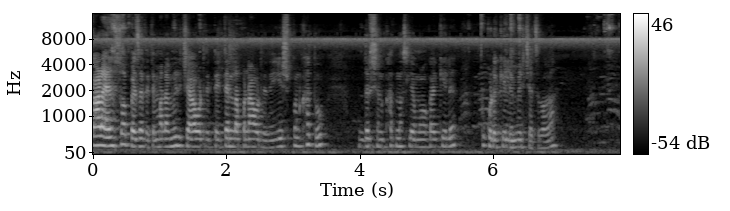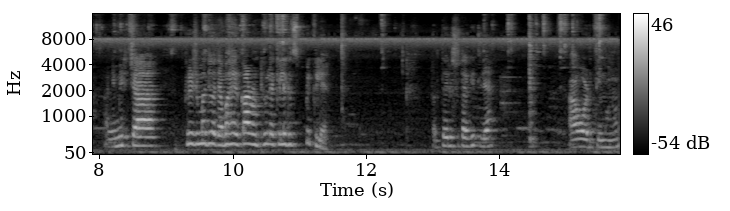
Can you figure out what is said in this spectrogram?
काळ्या सोप्या जाते मला मिरच्या आवडते ते त्यांना पण आवडते. ते यश पण खातो. दर्शन खात नसल्यामुळं काय केलं? तुकडं केलं मिरच्याचं बघा. आणि मिरच्या फ्रीजमध्ये होत्या बाहेर काढून ठेवल्या की लगेच पिकल्या. तर तरी सुद्धा घेतल्या. आवडते म्हणून.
